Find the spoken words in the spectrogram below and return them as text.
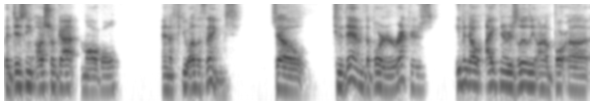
but Disney also got Marvel and a few other things. So to them, the board of directors, even though Iger is literally on a bar, uh,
